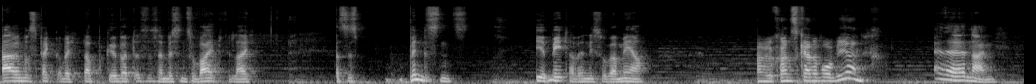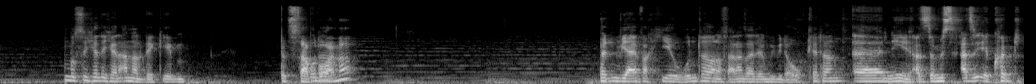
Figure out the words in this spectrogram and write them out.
allem Respekt, aber ich glaube, Gilbert, das ist ein bisschen zu weit, vielleicht. Das ist mindestens vier Meter, wenn nicht sogar mehr. Wir können es gerne probieren. Äh, nein. Muss sicherlich einen anderen Weg geben. Gibt's da Oder? Bäume? Könnten wir einfach hier runter und auf der anderen Seite irgendwie wieder hochklettern? Äh, nee, also, da müsst, also ihr, könnt,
